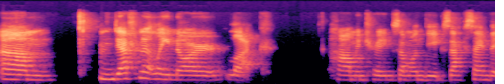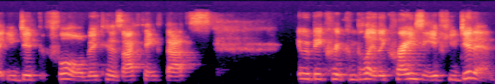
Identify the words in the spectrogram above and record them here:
Um, and definitely no like harm in treating someone the exact same that you did before because I think that's it would be completely crazy if you didn't.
